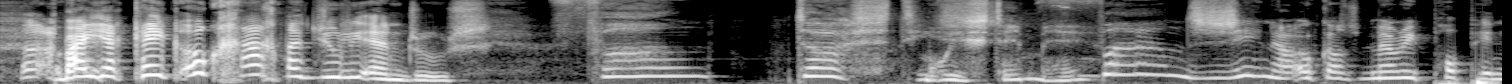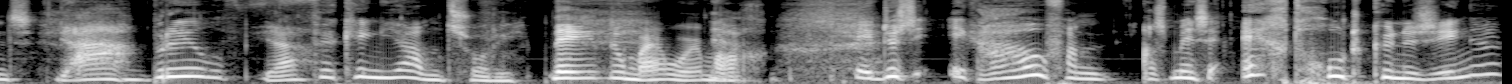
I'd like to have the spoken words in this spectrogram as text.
maar jij keek ook graag naar Julie Andrews. Fantastisch. Mooie stem, hè? Waanzinnig. Ook als Mary Poppins. Ja, Bril ja. fucking Jan, sorry. Nee, doe maar hoor, mag. Nee, dus ik hou van als mensen echt goed kunnen zingen,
